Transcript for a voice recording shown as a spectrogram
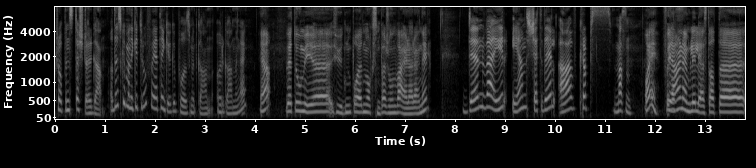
kroppens største organ. Og det skulle man ikke tro, for jeg tenker jo ikke på det som et organ, organ engang. Ja. Vet du hvor mye huden på en voksen person veier da, Ragnhild? Den veier en sjettedel av kroppsmassen. Oi, for jeg har nemlig lest at eh,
